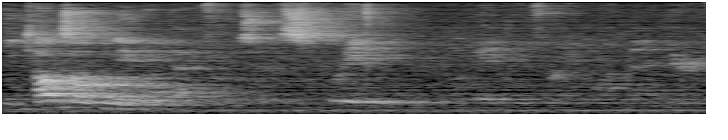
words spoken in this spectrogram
he talks openly about that from sort of spring of April 21 that going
